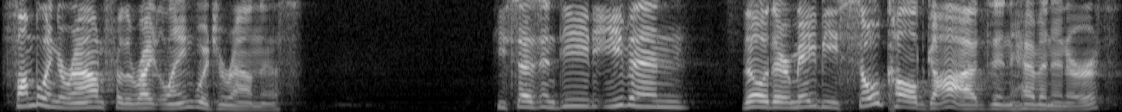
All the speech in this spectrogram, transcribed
fumbling around for the right language around this. He says, Indeed, even though there may be so called gods in heaven and earth,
